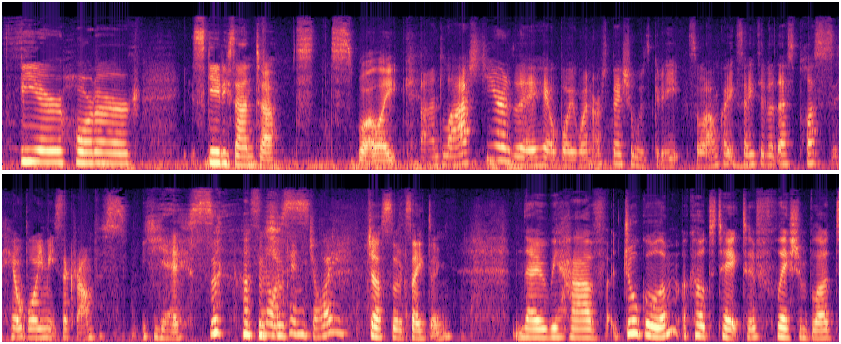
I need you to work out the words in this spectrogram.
fear, horror, scary Santa. It's, it's what I like. And last year, the Hellboy Winter Special was great, so I'm quite excited about this. Plus, Hellboy meets the Krampus. Yes. It's not just, to enjoy. just so exciting. Now we have Joe Golem, Occult Detective, Flesh and Blood,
